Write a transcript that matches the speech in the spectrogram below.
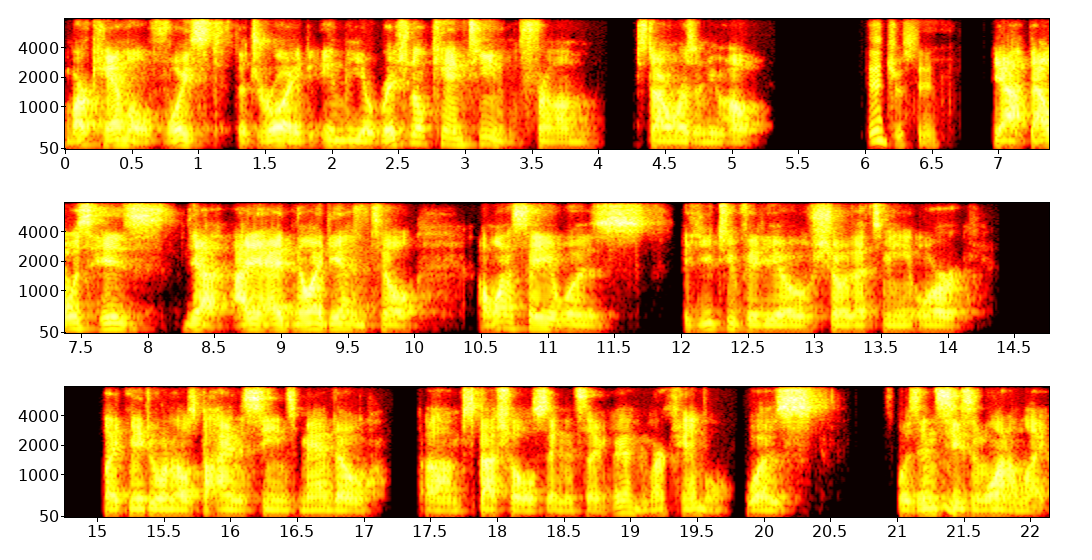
Mark Hamill voiced the droid in the original cantina from Star Wars: A New Hope. interesting. Yeah, that was his. Yeah, I had no idea until I want to say it was a YouTube video showed that to me, or like maybe one of those behind the scenes Mando um, specials, and it's like, oh yeah, Mark Hamill was was in season one. I'm like,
